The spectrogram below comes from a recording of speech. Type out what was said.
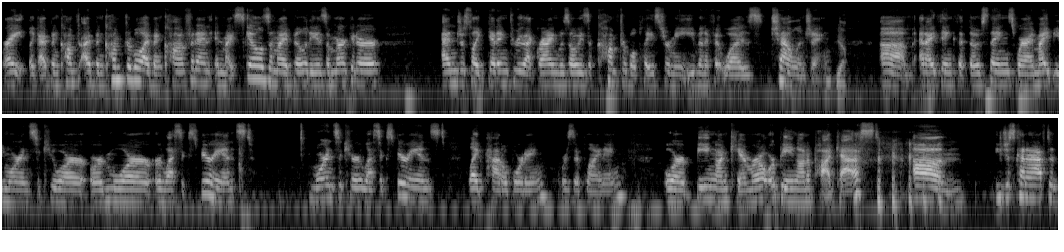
right? Like I've been comfortable. I've been comfortable. I've been confident in my skills and my ability as a marketer and just like getting through that grind was always a comfortable place for me even if it was challenging yeah um, and i think that those things where i might be more insecure or more or less experienced more insecure less experienced like paddleboarding or ziplining or being on camera or being on a podcast um, you just kind of have to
